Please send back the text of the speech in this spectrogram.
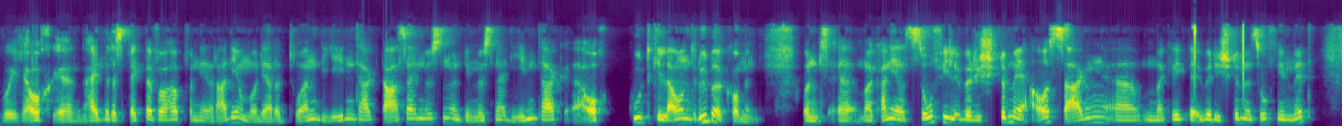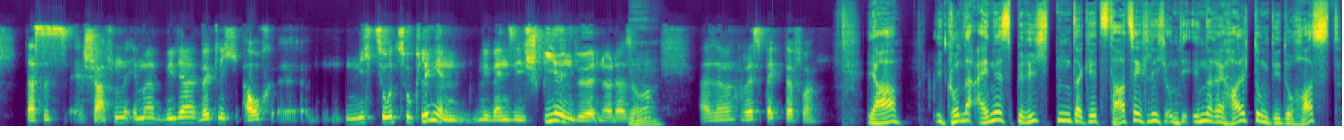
wo ich auch äh, halt Respekt davor habe von den Radiomoderatoren, die jeden Tag da sein müssen und die müssen halt jeden Tag auch gut gelaunt rüberkommen. Und äh, man kann ja so viel über die Stimme aussagen, äh, man kriegt ja über die Stimme so viel mit, dass es schaffen, immer wieder wirklich auch äh, nicht so zu klingen, wie wenn sie spielen würden oder so. Mhm. Also Respekt davor. Ja, ich konnte eines berichten, da geht es tatsächlich um die innere Haltung, die du hast.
